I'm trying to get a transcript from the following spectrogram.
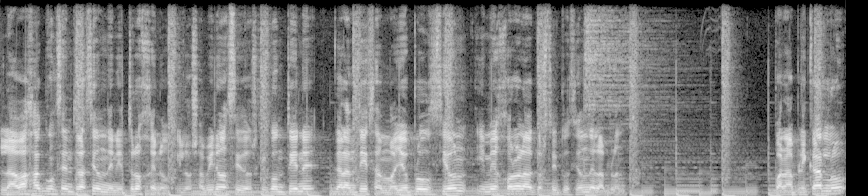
La baja concentración de nitrógeno y los aminoácidos que contiene garantizan mayor producción y mejora la constitución de la planta. Para aplicarlo,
